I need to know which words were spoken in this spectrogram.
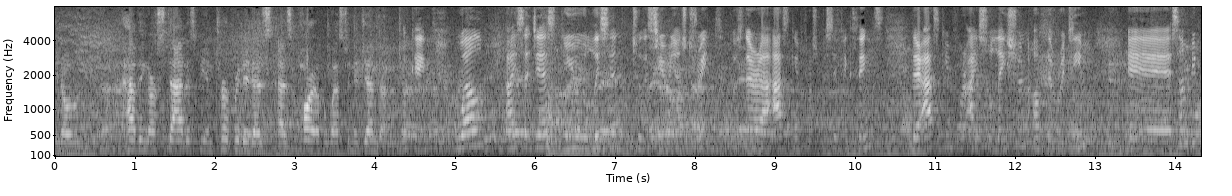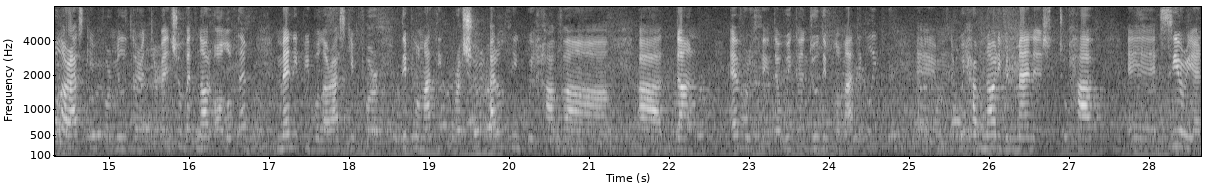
you know, having our status be interpreted as, as part of a Western agenda? Okay, well, I suggest you listen to the Syrian street they're uh, asking for specific things. They're asking for isolation of the regime. Uh, some people are asking for military intervention, but not all of them. Many people are asking for diplomatic pressure. I don't think we have uh, uh done everything that we can do diplomatically. Um, we have not even managed to have uh, Syrian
